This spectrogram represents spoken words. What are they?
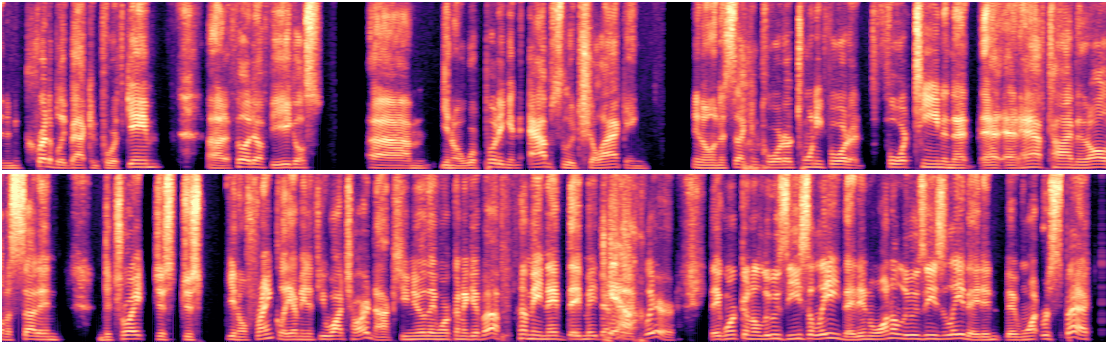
an incredibly back and forth game. Uh, the Philadelphia Eagles, um, you know, were putting an absolute shellacking, you know, in the second quarter, 24 to 14 and that at, at halftime. And then all of a sudden, Detroit just, just, you know, frankly, I mean, if you watch Hard Knocks, you knew they weren't going to give up. I mean, they they made that yeah. clear. They weren't going to lose easily. They didn't want to lose easily. They didn't. They want respect.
